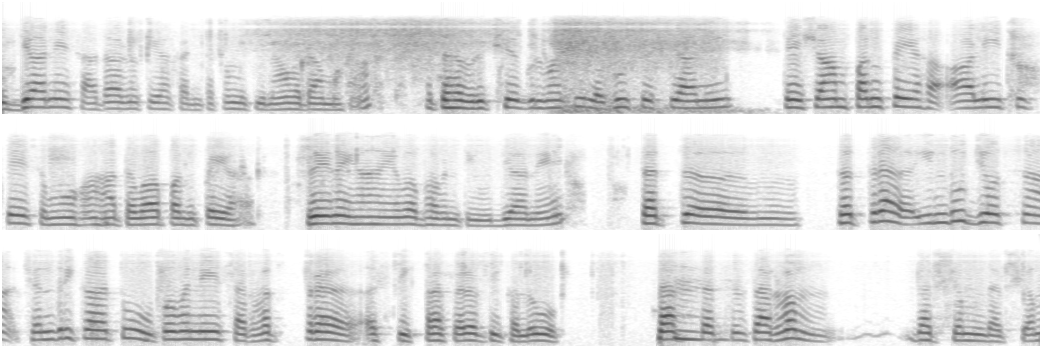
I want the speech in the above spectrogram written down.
उद्याने साधारणतया कण्टकम् इति न वदामः। अतः वृक्षगुल्मति लघुसस्यानि तेषां पङ्क्तयः आली इत्युक्ते समूहः अथवा पङ्क्तयः श्रेणयः एव भवन्ति उद्याने। तत् तत्र इन्दुज्योत्स्ना चन्द्रिका तु उपवने सर्वत्र अस्ति प्रसरति खलु। तत् हम्म। तत् सर्वं दर्शं दर्शं।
